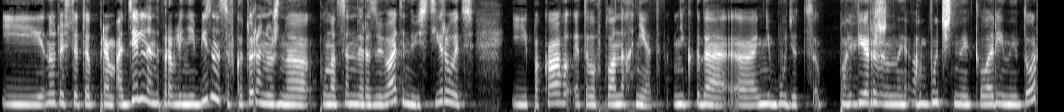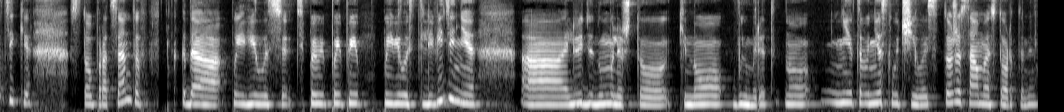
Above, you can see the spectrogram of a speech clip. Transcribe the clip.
и, ну, то есть это прям отдельное направление бизнеса, в которое нужно полноценно развивать, инвестировать, и пока этого в планах нет. Никогда э, не будет повержены обычные калорийные тортики, 100%. Когда появилось, типа, появилось телевидение, э, люди думали, что кино вымрет, но этого не случилось. То же самое с тортами.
